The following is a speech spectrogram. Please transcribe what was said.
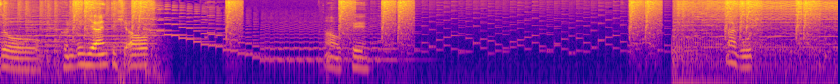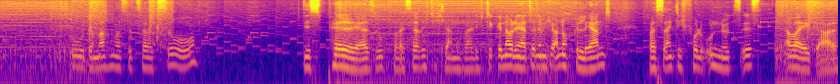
So, können wir hier eigentlich auch... Ah, okay. Na gut. Gut, dann machen wir es jetzt halt so. Dispel, ja super, ist ja richtig langweilig. Genau, den hat er nämlich auch noch gelernt, was eigentlich voll unnütz ist. Aber egal.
